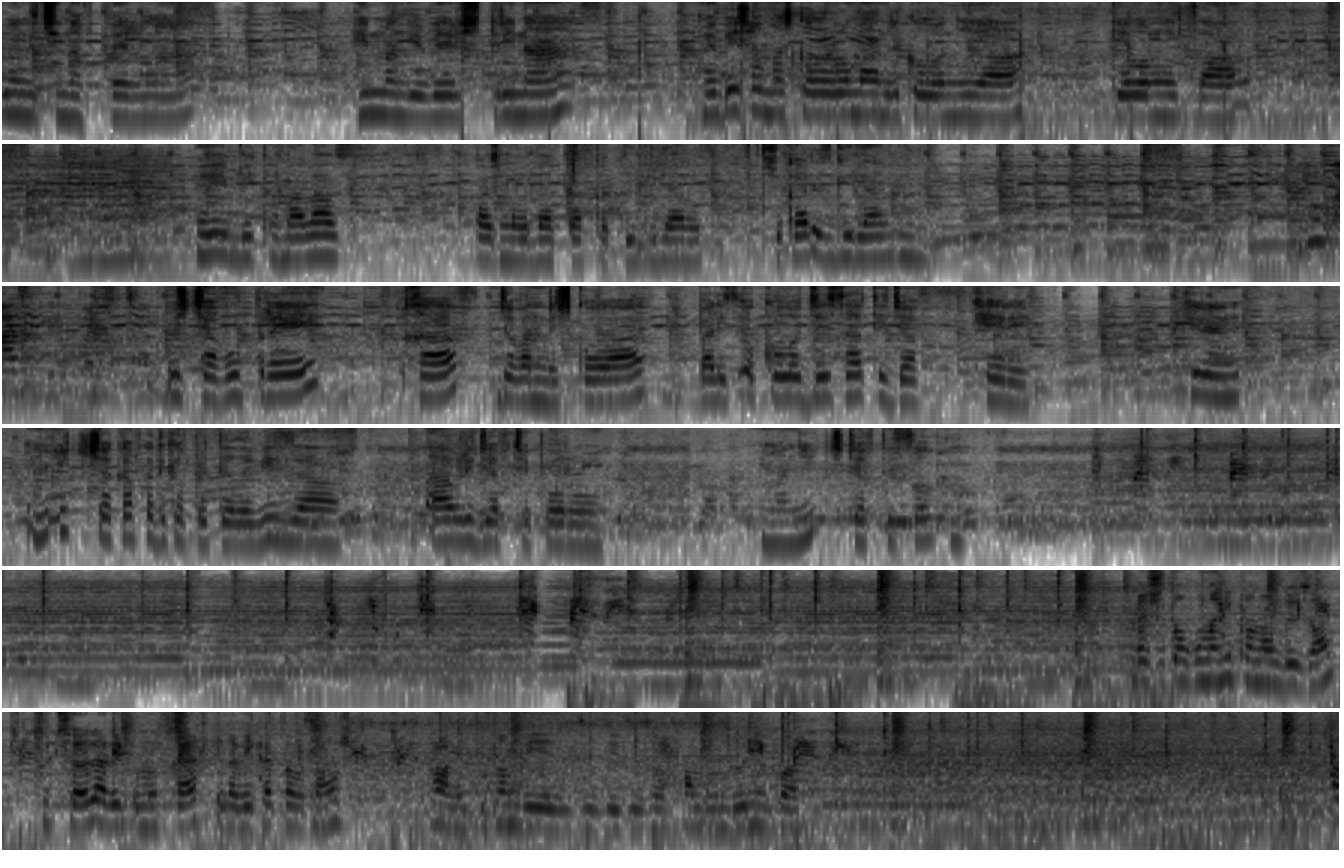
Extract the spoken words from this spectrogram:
наличина в Перла. Хинманге верш 13. Ме беше от школа Рома Андре Колония, Келомница. Ей, бика малаз, паш ме родат капка ти гиляви. Шукарес гиляви. You asked the question. Пишчаву пре, хав, джаван решкола, палис около 10 те джав хере. Хере, нич чакавка дика пред телевиза. Avri jav čeporu. Ma nič, jav te sohu. Bah, J'étais en Roumanie pendant deux ans, toute seule avec mon frère qui avait 14 ans. On était comme des, des- enfants abandonnés quoi.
